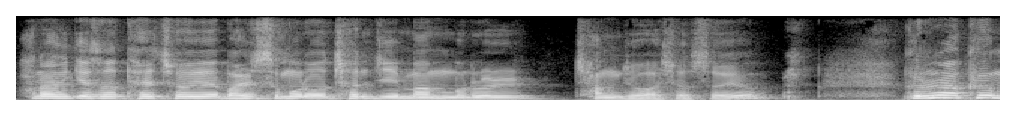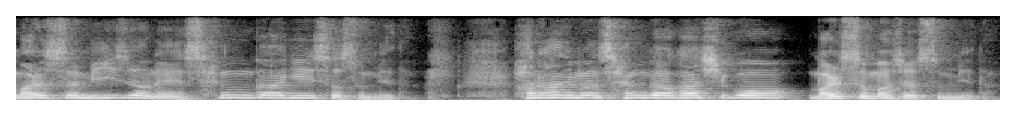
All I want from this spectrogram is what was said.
하나님께서 태초의 말씀으로 천지 만물을 창조하셨어요. 그러나 그 말씀 이전에 생각이 있었습니다. 하나님은 생각하시고 말씀하셨습니다.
